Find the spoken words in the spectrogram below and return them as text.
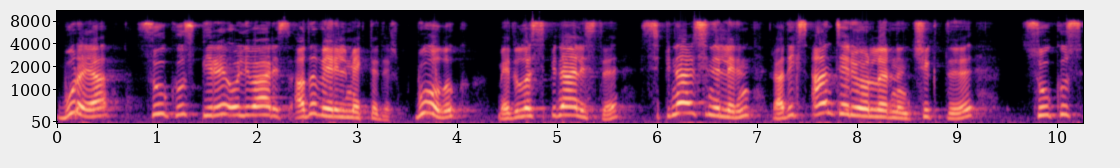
Buraya sulcus preolivaris adı verilmektedir. Bu oluk medulla spinalis'te spinal sinirlerin radix anteriorlarının çıktığı sulcus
